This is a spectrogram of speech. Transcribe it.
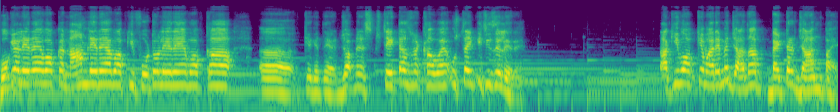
वो क्या ले रहे हैं? वो आपका नाम ले रहे हैं? वो आपकी फ़ोटो ले रहे हैं? वो आपका आ, क्या कहते हैं जो आपने स्टेटस रखा हुआ है उस टाइप की चीज़ें ले रहे हैं। ताकि वो आपके बारे में ज़्यादा बेटर जान पाए।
